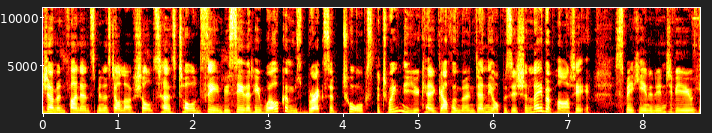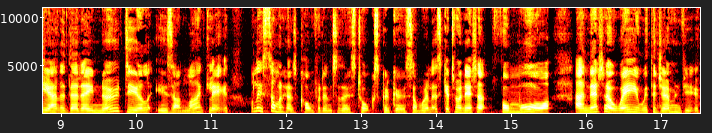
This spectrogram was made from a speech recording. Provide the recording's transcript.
German Finance Minister Olaf Scholz has told CNBC that he welcomes Brexit talks between the UK government and the opposition Labour Party. Speaking in an interview, he added that a no deal is unlikely. At least someone has confidence that those talks could go somewhere. Let's get to Annette for more. Annette, weighing with the German view.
